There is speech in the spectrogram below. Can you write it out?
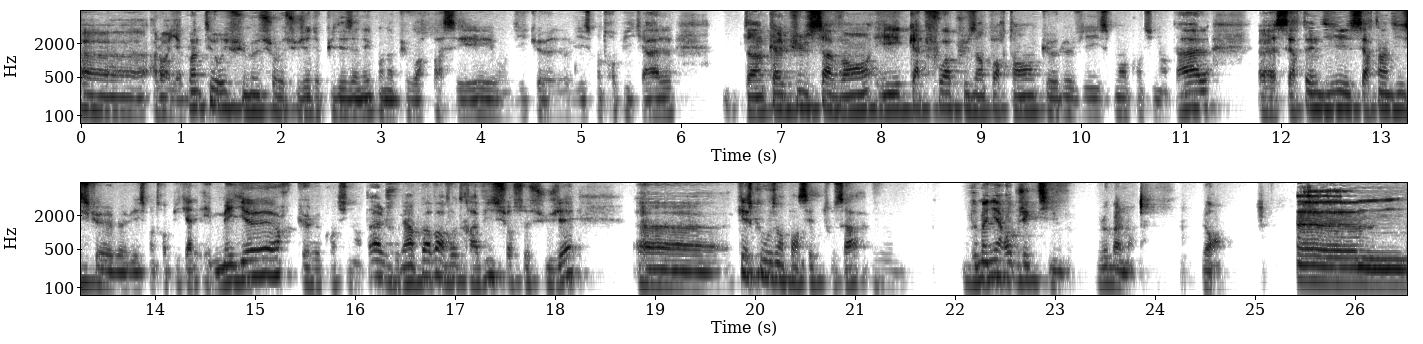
Euh, alors, il y a plein de théories fumeuses sur le sujet depuis des années qu'on a pu voir passer. On dit que le vieillissement tropical, d'un calcul savant, est quatre fois plus important que le vieillissement continental. Euh, certains, disent, que le vieillissement tropical est meilleur que le continental. Je voulais un peu avoir votre avis sur ce sujet. Qu'est-ce que vous en pensez de tout ça de manière objective, globalement Laurent? Euh,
